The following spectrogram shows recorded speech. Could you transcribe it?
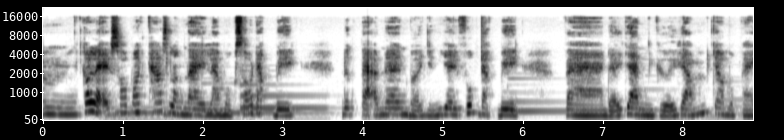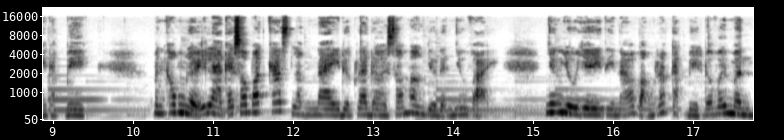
Uhm, Có lẽ số podcast lần này là một số đặc biệt Được tạo nên bởi những giây phút đặc biệt Và để dành gửi gắm cho một ngày đặc biệt mình không nghĩ là cái số podcast lần này được ra đời sớm hơn dự định như vậy. Nhưng dù gì thì nó vẫn rất đặc biệt đối với mình.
